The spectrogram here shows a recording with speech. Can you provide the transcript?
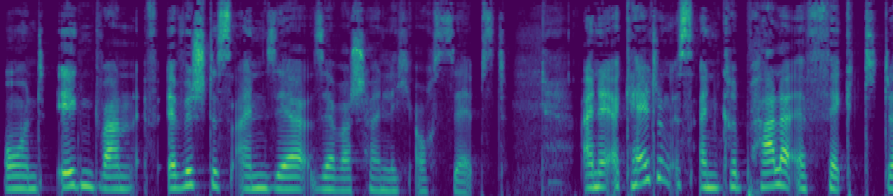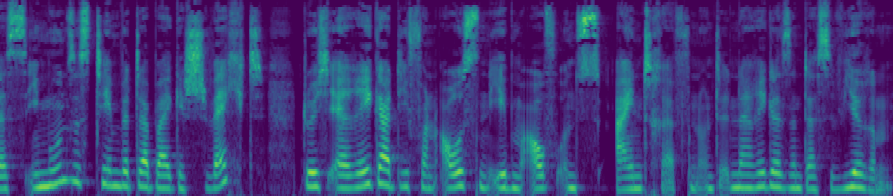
und irgendwann erwischt es einen sehr, sehr wahrscheinlich auch selbst. Eine Erkältung ist ein grippaler Effekt. Das Immunsystem wird dabei geschwächt durch Erreger, die von außen eben auf uns eintreffen und in der Regel sind das Viren.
